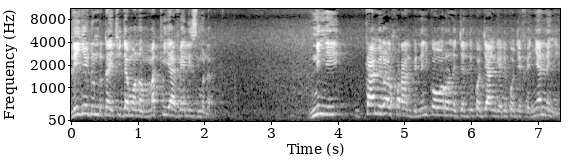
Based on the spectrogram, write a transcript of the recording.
lii ñuy dund tey ci jamono machiavélisme la nit ñi kaamilu alxuraan bi niñ ko waroon a jël di ko jàngee di ko jëfe ñenn ñi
